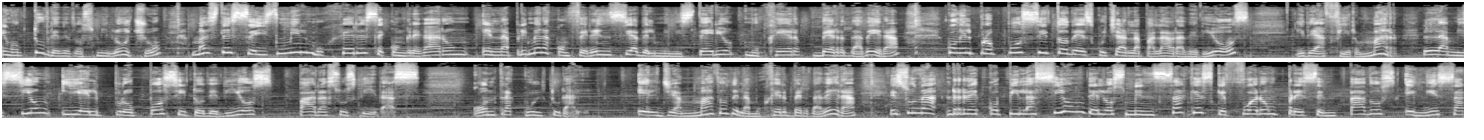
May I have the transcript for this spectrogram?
En octubre de 2008, más de 6.000 mujeres se congregaron en la primera conferencia del Ministerio Mujer Verdadera con el propósito de escuchar la palabra de Dios y de afirmar la misión y el propósito de Dios para sus vidas. Contracultural. El llamado de la mujer verdadera es una recopilación de los mensajes que fueron presentados en esa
